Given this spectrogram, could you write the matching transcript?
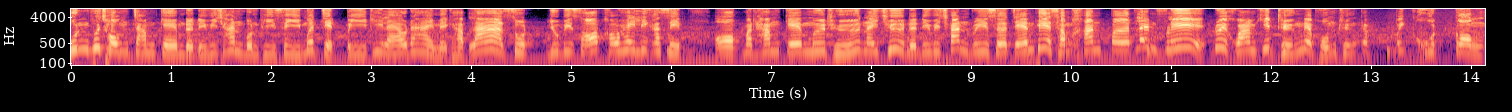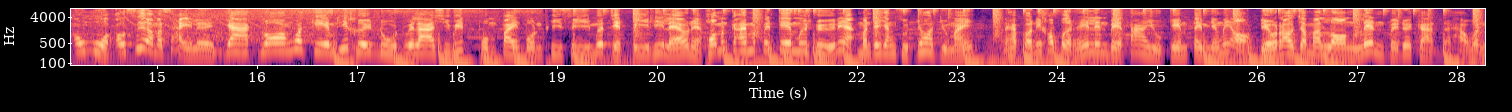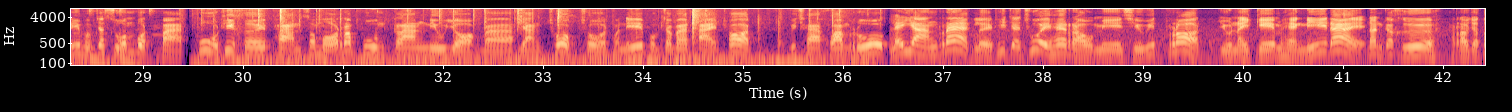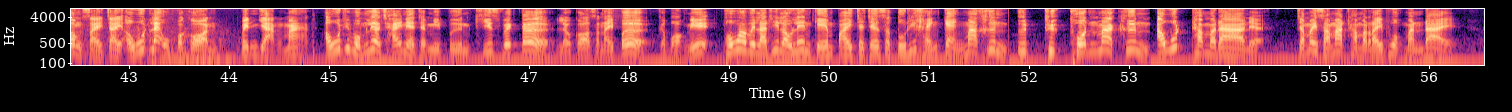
คุณผู้ชมจำเกม The Division บน PC เมื่อ 7 ปีที่แล้วได้ไหมครับ ล่าสุด Ubisoft เขาให้ลิขสิทธิ์ ออกมาทำเกมมือถือในชื่อ The Division Resurgence ที่สำคัญเปิดเล่นฟรี ด้วยความคิดถึงเนี่ยผมถึงกับไปขุดกล่องเอาหมวกเอาเสื้อมาใส่เลย อยากลองว่าเกมที่เคยดูดเวลาชีวิต ผมไปบน PC เมื่อ 7 ปีที่แล้วเนี่ยพอมันกลายมาเป็นเกมมือถือเนี่ยมันจะยังสุดยอดอยู่ไหม นะครับตอนนี้เขาเปิดให้เล่น beta อยู่เกมเต็มยังไม่ออก เดี๋ยวเราจะมาลองเล่นไปด้วยกันนะครับวันนี้ผมจะสวมบทบาทผู้ที่เคยผ่านสมรภูมิกลางนิวยอร์กมาอย่างโชกโชนวันนี้ผมจะมาถ่ายทอด วิชาความรู้ และอย่างแรกเลยที่จะช่วยให้เรามีชีวิตรอดอยู่ในเกมแห่งนี้ได้ นั่นก็คือเราจะต้องใส่ใจอาวุธและอุปกรณ์เป็นอย่างมาก อาวุธที่ผมเลือกใช้เนี่ยจะมีปืน Kriss Vector แล้วก็ sniper กระบอกนี้ เพราะว่าเวลาที่เราเล่นเกมไปจะเจอศัตรูที่แข็งแกร่งมากขึ้น อึดถึกทนมากขึ้น อาวุธธรรมดาเนี่ยจะไม่สามารถทำอะไรพวกมันได้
